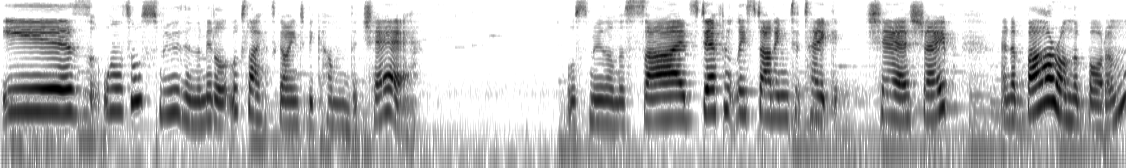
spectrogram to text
is, well, it's all smooth in the middle. It looks like it's going to become the chair. All smooth on the sides, definitely starting to take chair shape. And a bar on the bottom.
